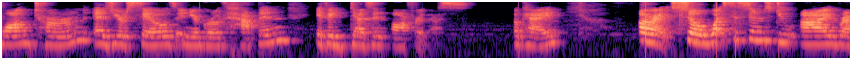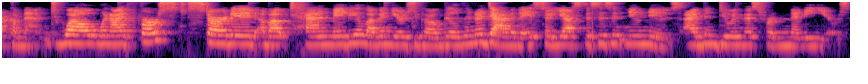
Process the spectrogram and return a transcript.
long term as your sales and your growth happen if it doesn't offer this. Okay. All right. So, what systems do I recommend? Well, when I first started about 10, maybe 11 years ago, building a database, so yes, this isn't new news. I've been doing this for many years.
